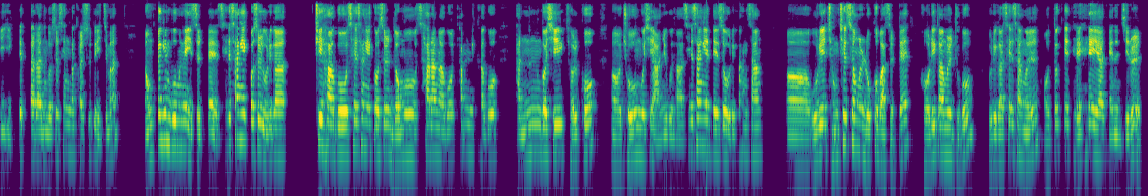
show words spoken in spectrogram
있겠다라는 것을 생각할 수도 있지만 영적인 부분에 있을 때 세상의 것을 우리가 취하고 세상의 것을 너무 사랑하고 탐닉하고 갖는 것이 결코 어, 좋은 것이 아니구나. 세상에 대해서 우리가 항상 어, 우리의 정체성을 놓고 봤을 때 거리감을 두고 우리가 세상을 어떻게 대해야 되는지를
